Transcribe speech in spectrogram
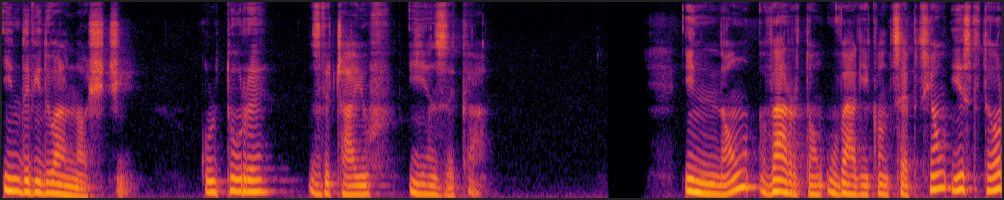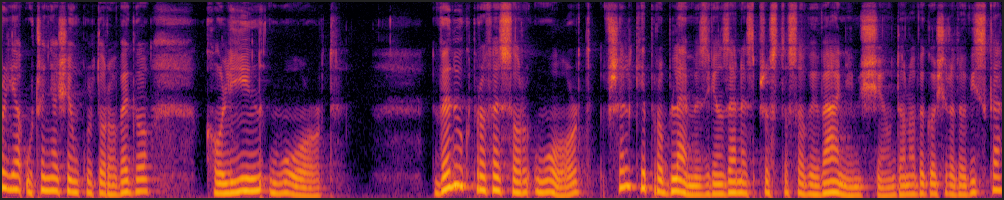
indywidualności, kultury, zwyczajów i języka. Inną, wartą uwagi koncepcją jest teoria uczenia się kulturowego Colleen Ward. Według profesor Ward wszelkie problemy związane z przystosowywaniem się do nowego środowiska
